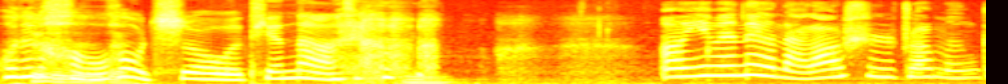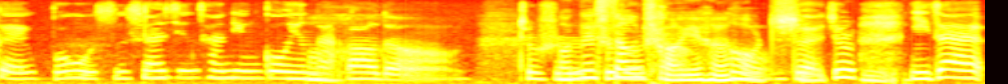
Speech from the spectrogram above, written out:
哇，那个好好吃哦！我的天呐！嗯，因为那个奶酪是专门给博古斯三星餐厅供应奶酪的，就是那香肠也很好吃。对，就是你在，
